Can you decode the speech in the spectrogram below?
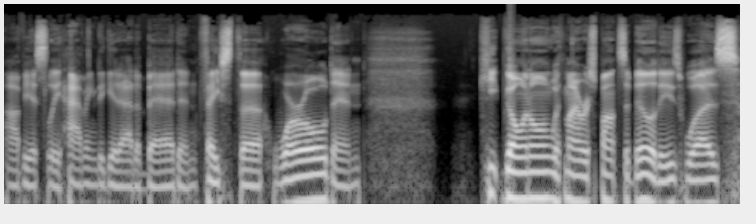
Obviously, having to get out of bed and face the world and keep going on with my responsibilities was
